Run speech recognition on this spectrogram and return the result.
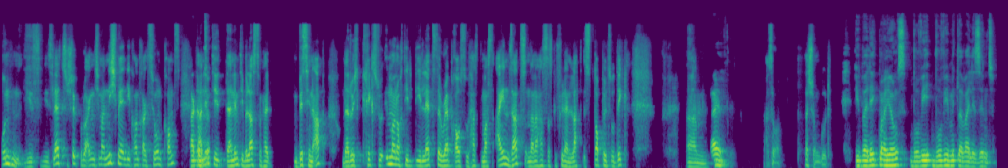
unten, dieses, dieses letzte Stück, wo du eigentlich immer nicht mehr in die Kontraktion kommst, Da da nimmt die, da nimmt die Belastung halt ein bisschen ab und dadurch kriegst du immer noch die, die letzte Rep raus. Du hast, du machst einen Satz und danach hast du das Gefühl, dein Lat ist doppelt so dick. Ähm, Geil. also, das ist schon gut. Überlegt mal, Jungs, wo wir, wo wir mittlerweile sind.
